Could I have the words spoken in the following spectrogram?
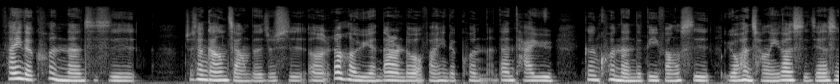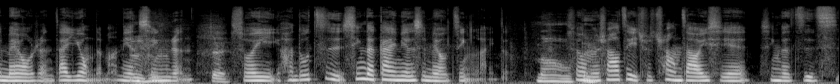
翻译的困难其实就像刚刚讲的，就是嗯，任何语言当然都有翻译的困难，但台语更困难的地方是有很长一段时间是没有人在用的嘛，年轻人。对，所以很多字新的概念是没有进来的，所以我们需要自己去创造一些新的字词。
